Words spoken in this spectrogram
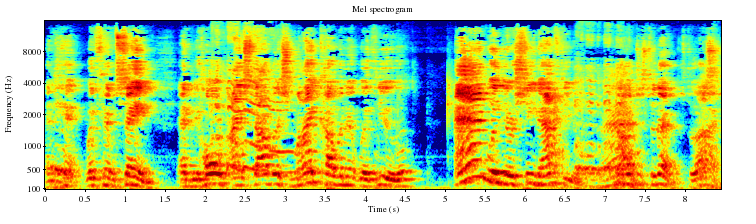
and hi- with him, saying, And behold, I establish my covenant with you and with your seed after you. Not just to them, it's to us.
